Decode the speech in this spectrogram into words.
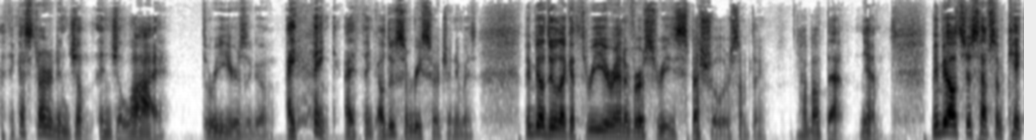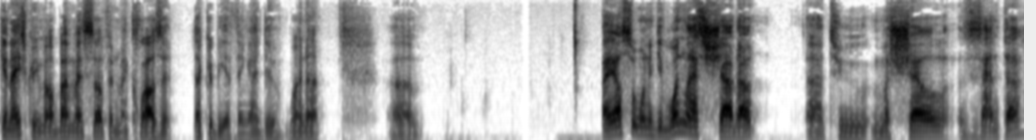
I think I started in Ju- in July three years ago. I think. I think I'll do some research, anyways. Maybe I'll do like a three year anniversary special or something. How about that? Yeah. Maybe I'll just have some cake and ice cream all by myself in my closet. That could be a thing I do. Why not? Um, I also want to give one last shout out uh, to Michelle Zanta.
